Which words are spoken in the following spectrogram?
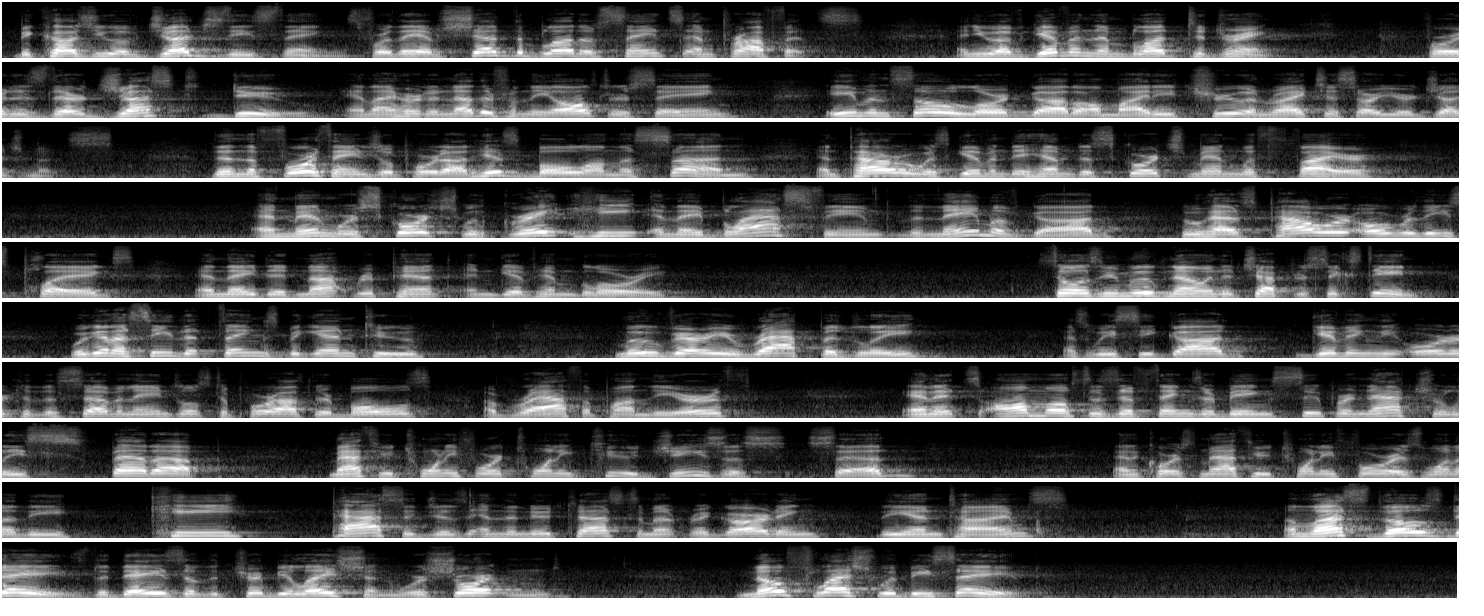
because you have judged these things. For they have shed the blood of saints and prophets, and you have given them blood to drink, for it is their just due. And I heard another from the altar saying, Even so, Lord God Almighty, true and righteous are your judgments. Then the fourth angel poured out his bowl on the sun, and power was given to him to scorch men with fire. And men were scorched with great heat, and they blasphemed the name of God, who has power over these plagues, and they did not repent and give him glory. So, as we move now into chapter 16, we're going to see that things begin to move very rapidly as we see God giving the order to the seven angels to pour out their bowls of wrath upon the earth. And it's almost as if things are being supernaturally sped up. Matthew 24 22, Jesus said, and of course, Matthew 24 is one of the key passages in the New Testament regarding the end times. Unless those days, the days of the tribulation, were shortened, no flesh would be saved.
